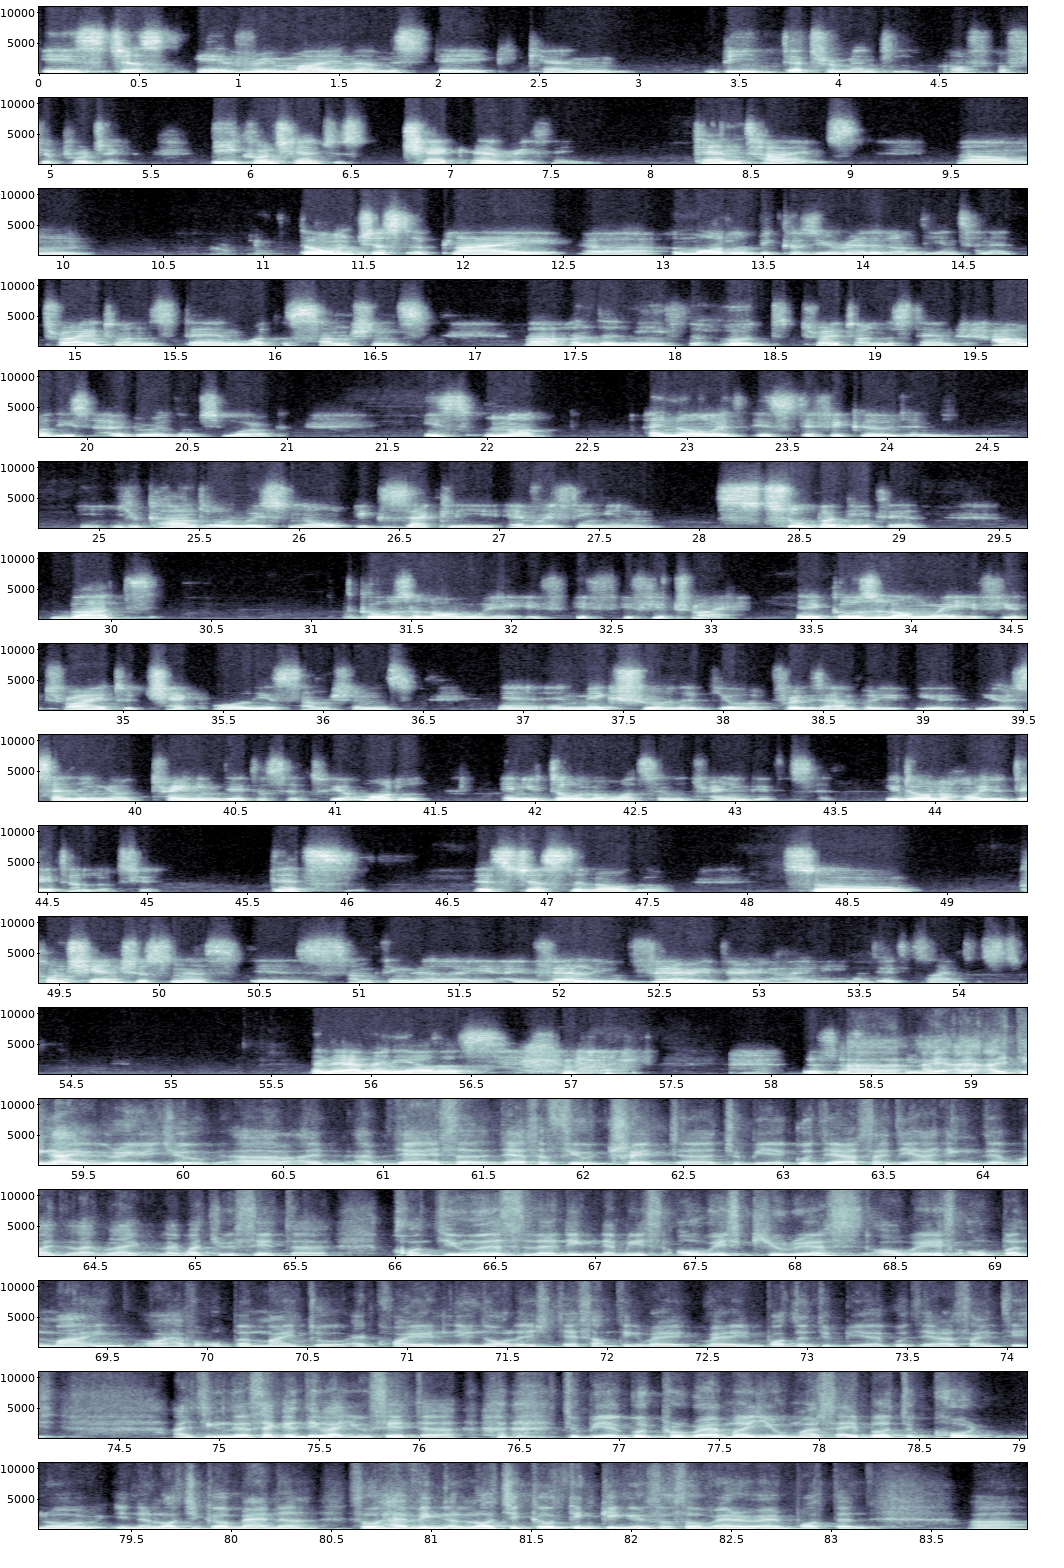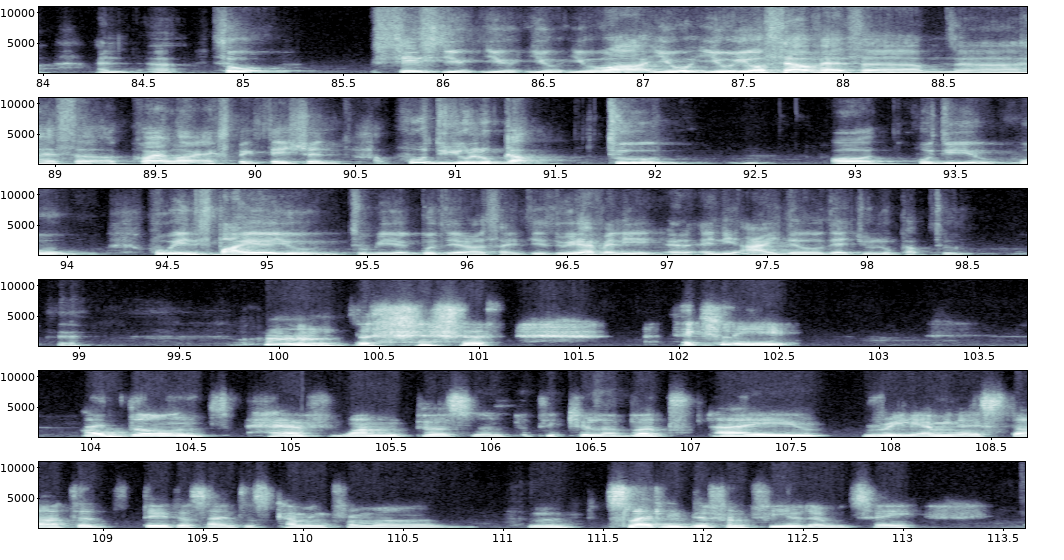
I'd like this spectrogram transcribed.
is just every minor mistake can be detrimental of, of your project. Be conscientious. Check everything 10 times. Um, don't just apply uh, a model because you read it on the internet. Try to understand what assumptions are underneath the hood. Try to understand how these algorithms work it's not i know it's difficult and you can't always know exactly everything in super detail but it goes a long way if, if, if you try. And it goes a long way if you try to check all the assumptions and, and make sure that you're for example you, you're sending your training data set to your model and you don't know what's in the training data set. You don't know how your data looks that's that's just a no-go. So conscientiousness is something that I, I value very, very highly in a data scientist. And there are many others. Uh, I, I think I agree with you. Uh, I, I, there is a there's a few traits uh, to be a good data scientist. I think that like like like what you said, uh, continuous learning. That means always curious, always open mind, or have open mind to acquire new knowledge. That's something very very important to be a good data scientist. I think the second thing, like you said, uh, to be a good programmer, you must able to code, you know, in a logical manner. So having a logical thinking is also very, very important. Uh, and uh, so since you you you you are you you yourself has a uh, has a quite a lot of expectation, who do you look up to, or who do you who who inspire you to be a good data scientist? Do you have any uh, any idol that you look up to? hmm. Actually, I don't have one person in particular, but I really, I mean, I started data scientist coming from a hmm, slightly different field, I would say.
